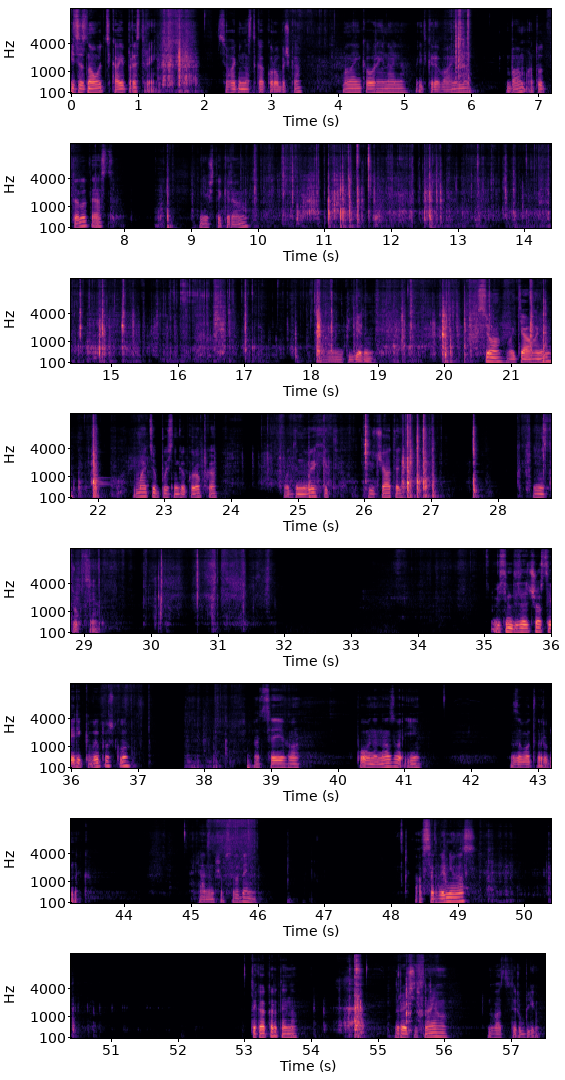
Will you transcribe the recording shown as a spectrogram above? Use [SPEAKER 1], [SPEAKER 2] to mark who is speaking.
[SPEAKER 1] І це знову цікаві пристрої. Сьогодні у нас така коробочка маленька, оригінальна. Відкриваємо. Бам, а тут телетест. Є штекера. Вони під'єднані. Все, витягуємо. Мать опусненька коробка. Один вихід, включатель і інструкція. Вісімдесят шостий рік випуску. А це його повна назва і завод-виробник. Глянемо, що всередині. А всередині у нас така картина. До речі, ціна його 20 рублів.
